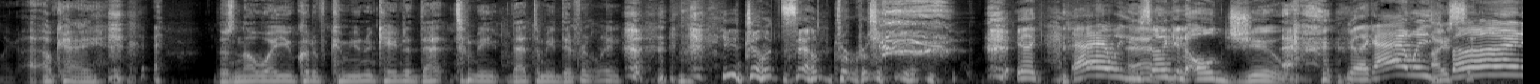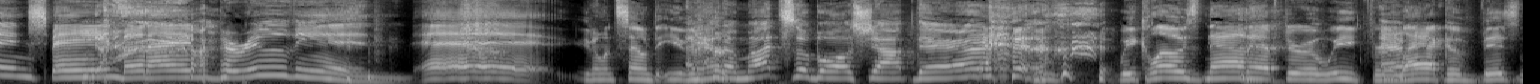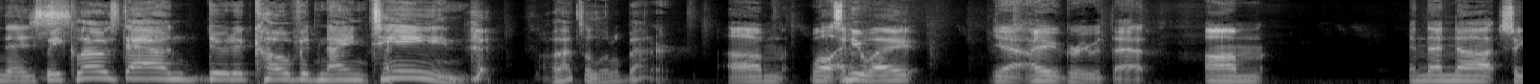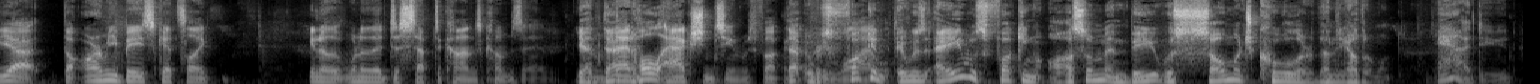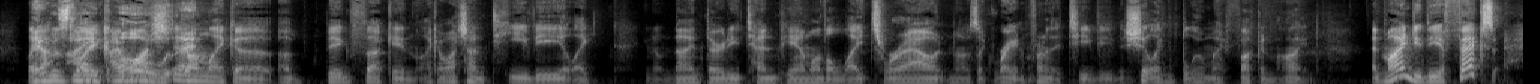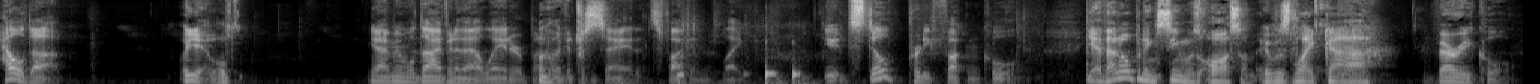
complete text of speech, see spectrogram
Like, uh, okay. There's no way you could have communicated that to me that to me differently. You don't sound Peruvian. You're like, I was, you sound like an old Jew. You're like, I was I sa- born in Spain, but I'm Peruvian. Eh. you don't sound either. I had a matzo ball shop there. we closed down after a week for Af- lack of business. We closed down due to COVID 19. Oh, that's a little better. Um. Well, anyway, yeah, I agree with that. Um, and then uh, so yeah, the army base gets like, you know, one of the Decepticons comes in. Yeah, that- that, whole action scene was fucking That was wild. fucking. It was a was fucking awesome, and b it was so much cooler than the other one. Yeah, dude. It was I- like, I, oh, watched it I- on like a, a big fucking like I watched on TV at like you know 9 10 p.m. All the lights were out, and I was like right in front of the TV. The shit like blew my fucking mind. And mind you, the effects held up. Well, yeah, well, Yeah, I mean we'll dive into that later, but Oh, like just saying, it's fucking like, dude, still pretty fucking cool. yeah, that opening scene was awesome. It was like, uh, Very cool.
